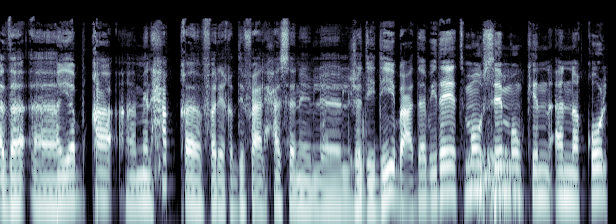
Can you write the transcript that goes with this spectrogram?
هذا آه، يبقى من حق فريق الدفاع الحسني الجديدي. بعد بداية موسم ممكن أن نقول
